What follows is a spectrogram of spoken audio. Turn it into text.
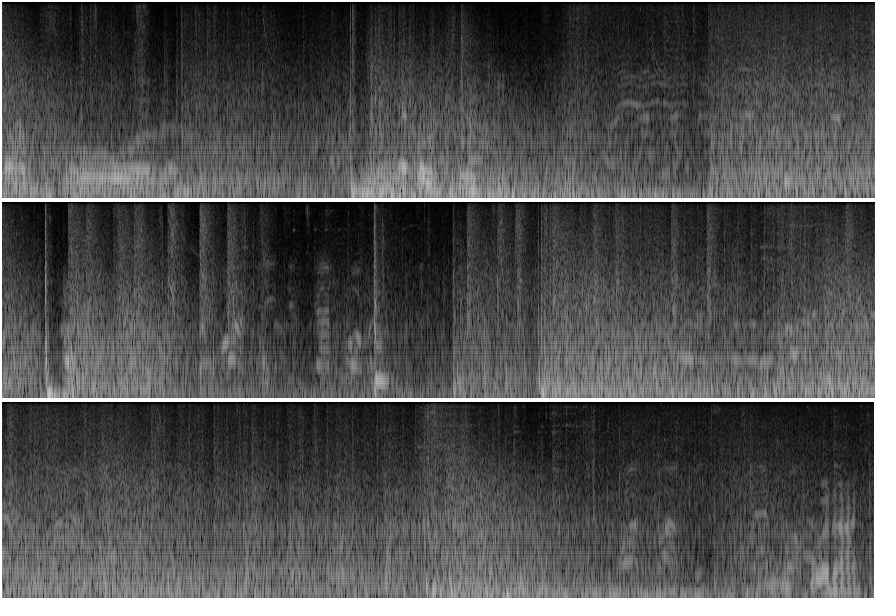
Tá porra. Nem é que eu tô aqui. procurar aqui.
